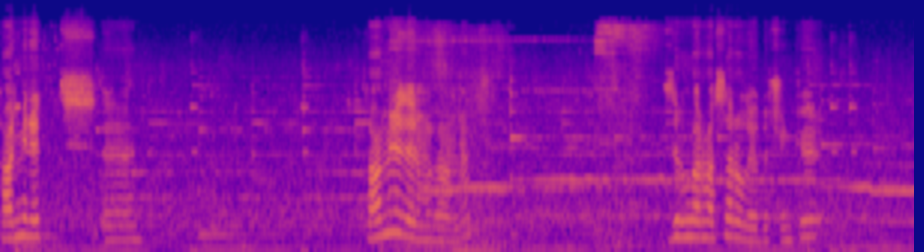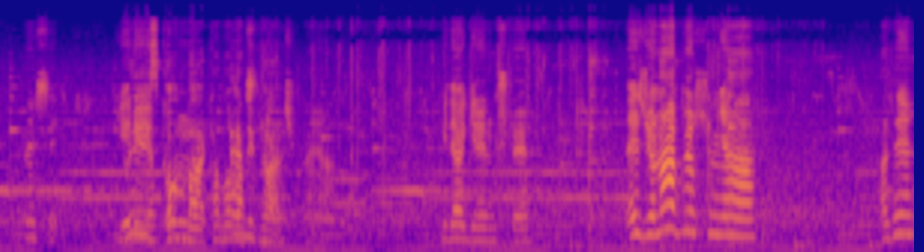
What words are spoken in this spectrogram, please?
Tamir et. E, tamir edelim o zaman ben. Zırhlar hasar oluyordu çünkü. Neyse. Geriye yapalım da bassınlar açıkta ya. Bir daha girelim şuraya. Ezio ne yapıyorsun ya? Hadi.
